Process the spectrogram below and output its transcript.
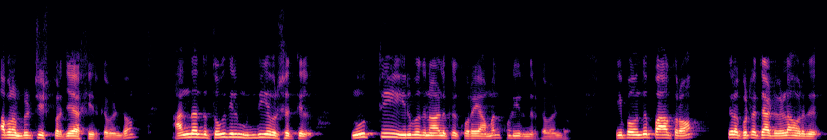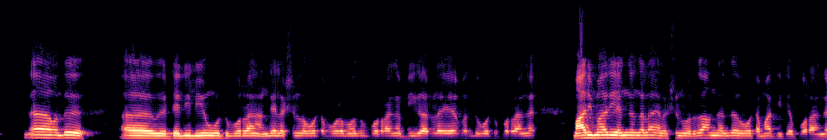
அப்புறம் பிரிட்டிஷ் பிரஜையாக இருக்க வேண்டும். அந்தந்த தொகுதியில் முந்தைய வருஷத்தில் நூற்றி இருபது நாளுக்கு குறையாமல் குடியிருந்திருக்க வேண்டும். இப்போ வந்து பார்க்குறோம் சில குற்றச்சாட்டுகள்லாம் வருது. வந்து அஹ் டெல்லியிலையும் ஓட்டு போடுறாங்க. அங்கே எலெக்ஷனில் ஓட்டை போடும் போது போடுறாங்க. பீகாரில் வந்து ஓட்டு போடுறாங்க. மாறி மாறி எங்கெங்கெல்லாம் எலெக்ஷன் வருதோ அங்கங்கே ஓட்டை மாற்றிட்டே போகிறாங்க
